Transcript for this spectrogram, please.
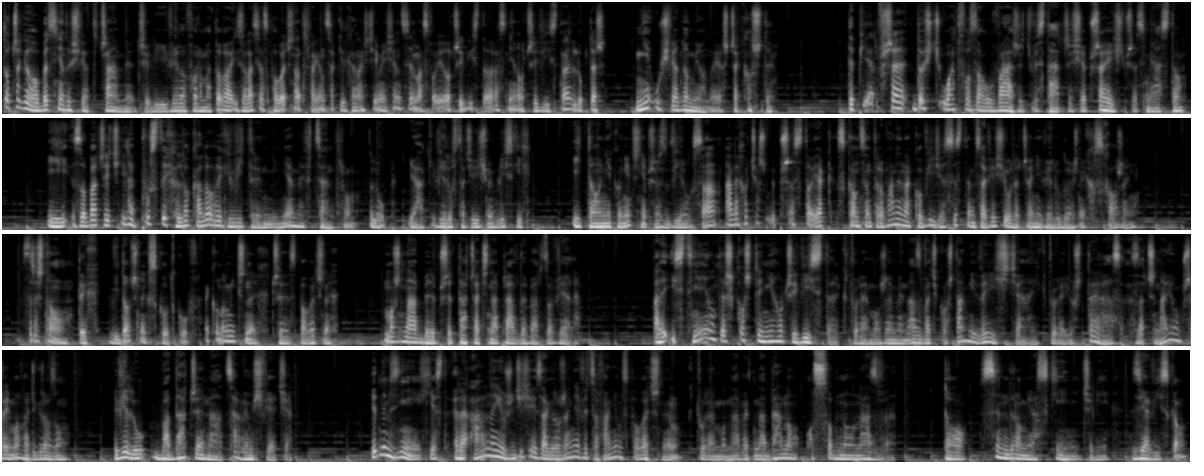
To, czego obecnie doświadczamy, czyli wieloformatowa izolacja społeczna trwająca kilkanaście miesięcy, ma swoje oczywiste oraz nieoczywiste lub też nieuświadomione jeszcze koszty. Te pierwsze dość łatwo zauważyć, wystarczy się przejść przez miasto i zobaczyć, ile pustych lokalowych witryn miniemy w centrum, lub jak wielu straciliśmy bliskich, i to niekoniecznie przez wirusa, ale chociażby przez to, jak skoncentrowany na covid system zawiesił leczenie wielu groźnych schorzeń. Zresztą tych widocznych skutków ekonomicznych czy społecznych można by przytaczać naprawdę bardzo wiele. Ale istnieją też koszty nieoczywiste, które możemy nazwać kosztami wyjścia i które już teraz zaczynają przejmować grozą wielu badaczy na całym świecie. Jednym z nich jest realne już dzisiaj zagrożenie wycofaniem społecznym, któremu nawet nadano osobną nazwę. To syndrom jaskini, czyli zjawisko,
